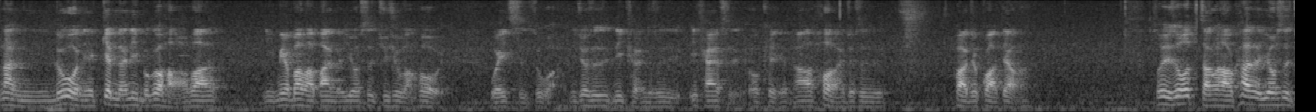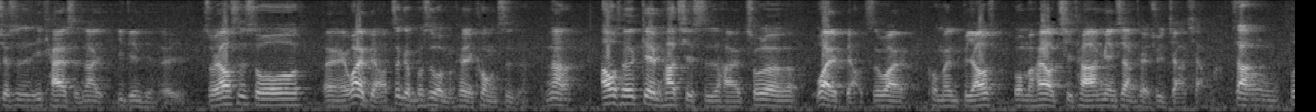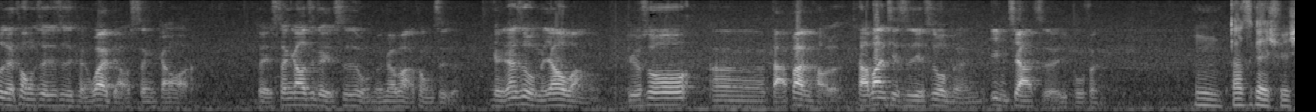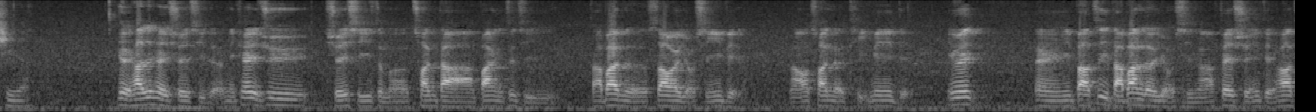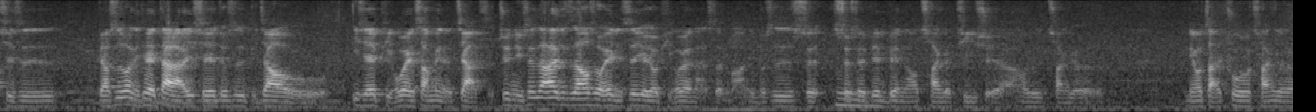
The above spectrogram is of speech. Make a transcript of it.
那你如果你的 game 能力不够好的话，你没有办法把你的优势继续往后维持住啊。你就是你可能就是一开始 OK，然后后来就是后来就挂掉了。所以说，长得好看的优势就是一开始那一点点而已。主要是说，呃、外表这个不是我们可以控制的。那 outer Game 它其实还除了外表之外，我们比较，我们还有其他面向可以去加强嘛。像不能控制就是可能外表身高啊，对，身高这个也是我们没有办法控制的。对，但是我们要往，比如说，呃，打扮好了，打扮其实也是我们硬价值的一部分。嗯，它是可以学习的。对，它是可以学习的。你可以去学习怎么穿搭，把你自己打扮的稍微有型一点，然后穿的体面一点。因为，嗯，你把自己打扮的有型啊，fashion 一点的话，其实表示说你可以带来一些就是比较一些品味上面的价值。就女生大概就知道说，哎，你是一个有品味的男生嘛，你不是随随随便便然后穿个 T 恤啊，或者穿个牛仔裤，穿个。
